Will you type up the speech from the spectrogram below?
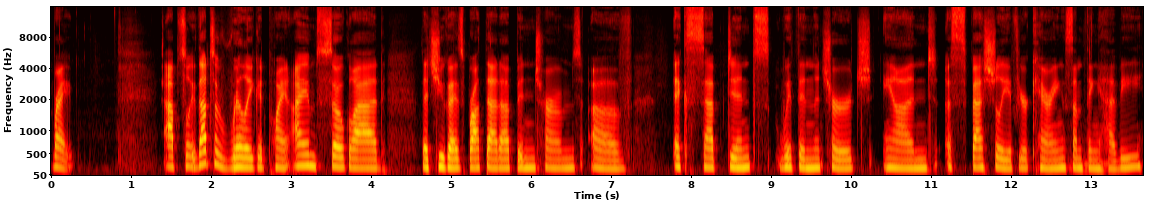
Right. Absolutely. That's a really good point. I am so glad that you guys brought that up in terms of acceptance within the church and especially if you're carrying something heavy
